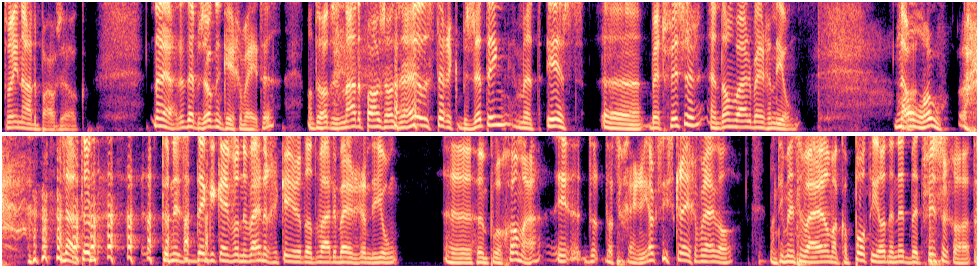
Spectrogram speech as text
Twee na de pauze ook. Nou ja, dat hebben ze ook een keer geweten. Want toen hadden ze na de pauze hadden ze een hele sterke bezetting... met eerst eh, Bert Visser en dan Waardenberg en de Jong. Nou, Hallo. nou, toen, toen is het denk ik een van de weinige keren dat Waardenberger en de Jong eh, hun programma, eh, dat, dat ze geen reacties kregen vrijwel. Want die mensen waren helemaal kapot. Die hadden net Bert Visser gehad.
